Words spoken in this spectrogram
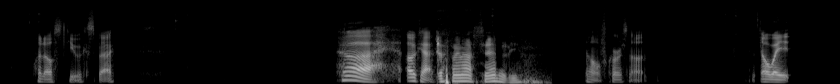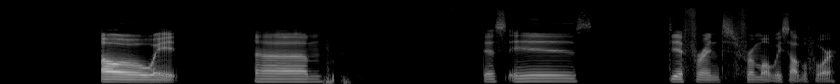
what else do you expect? okay. Definitely not sanity. No, of course not. Oh wait. Oh wait. Um. This is different from what we saw before.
